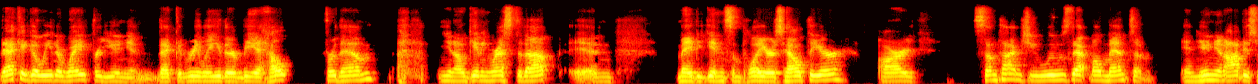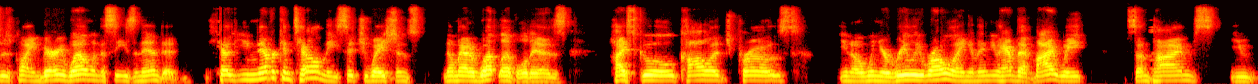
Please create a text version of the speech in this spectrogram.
That could go either way for Union. That could really either be a help for them, you know, getting rested up and maybe getting some players healthier, or sometimes you lose that momentum. And Union obviously was playing very well when the season ended because you never can tell in these situations, no matter what level it is high school, college, pros you know, when you're really rolling and then you have that bye week, sometimes you,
